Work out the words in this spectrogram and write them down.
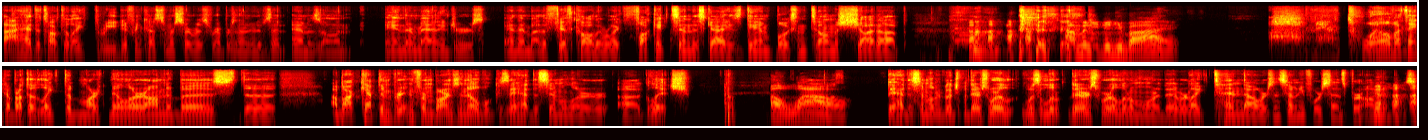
I had to talk to like three different customer service representatives at Amazon and their managers, and then by the fifth call, they were like, "Fuck it, send this guy his damn books and tell him to shut up." How many did you buy? Oh man, twelve, I think. I brought the like the Mark Millar omnibus. The I bought Captain Britain from Barnes and Noble because they had the similar uh, glitch. Oh wow! They had the similar glitch, but theirs were was a little. Theirs were a little more. They were like ten dollars and seventy four cents per omnibus.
